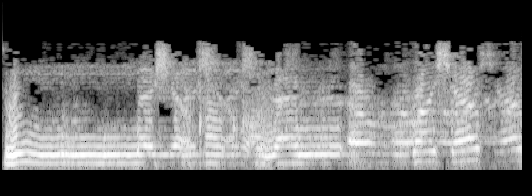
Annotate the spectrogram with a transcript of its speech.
ثم شققنا الأرض شقا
